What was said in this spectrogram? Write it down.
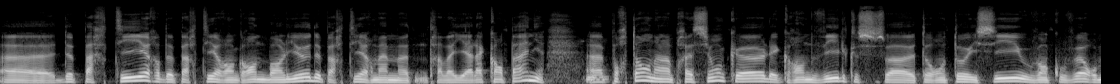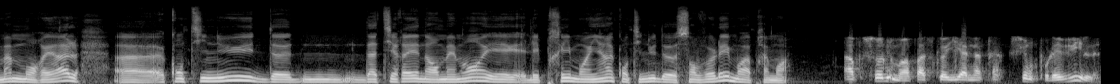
de partir, de partir en grande banlieue, de partir même travailler à la campagne. pourtant, on a l'impression que les grandes villes, que ce soit Toronto ici ou Vancouver ou même Montréal, continuent de d'attirer énormément et les prix moyens continuent de s'envoler mois après mois. Absolument, parce qu'il y a une attraction pour les villes,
